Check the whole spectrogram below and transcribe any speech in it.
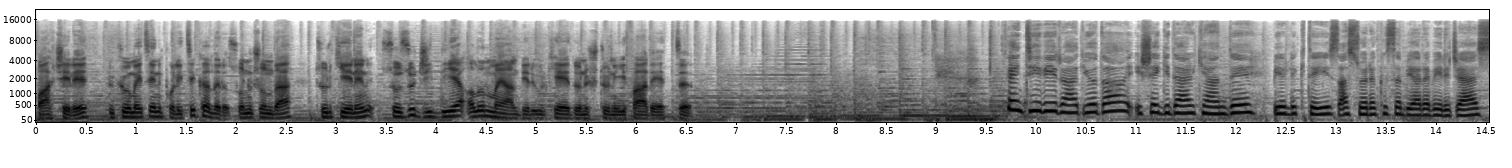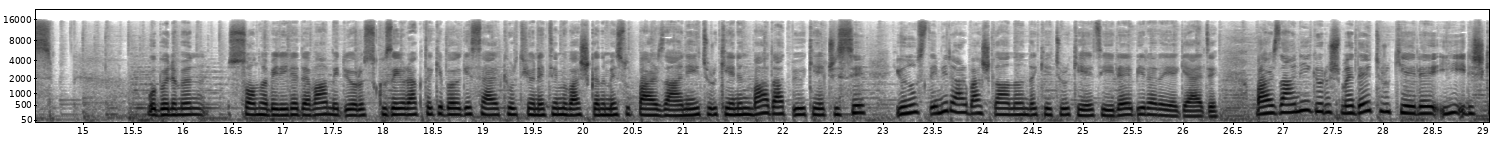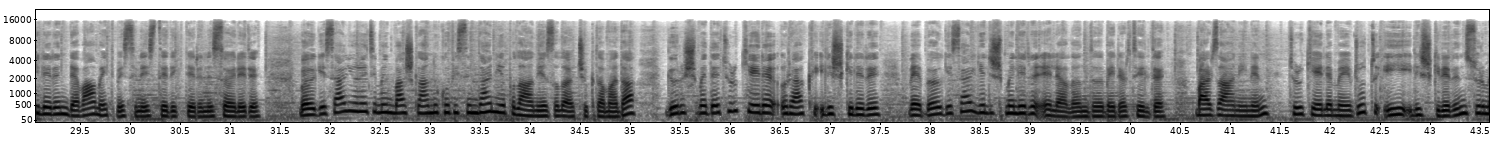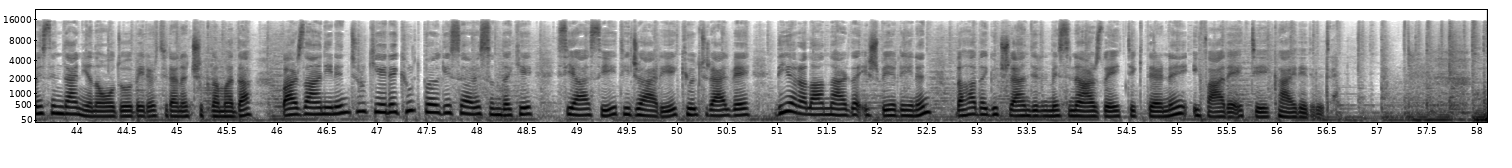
Bahçeli, hükümetin politikaları sonucunda Türkiye'nin sözü ciddiye alınmayan bir ülkeye dönüştüğünü ifade etti. NTV Radyo'da işe giderken de birlikteyiz. Az sonra kısa bir ara vereceğiz. Bu bölümün son haberiyle devam ediyoruz. Kuzey Irak'taki bölgesel Kürt yönetimi başkanı Mesut Barzani, Türkiye'nin Bağdat Büyükelçisi Yunus Demirer başkanlığındaki Türk heyetiyle bir araya geldi. Barzani görüşmede Türkiye ile iyi ilişkilerin devam etmesini istediklerini söyledi. Bölgesel yönetimin başkanlık ofisinden yapılan yazılı açıklamada görüşmede Türkiye ile Irak ilişkileri ve bölgesel gelişmeleri ele alındığı belirtildi. Barzani'nin Türkiye ile mevcut iyi ilişkilerin sürmesinden yana olduğu belirtilen açıklama açıklamada Barzani'nin Türkiye ile Kürt bölgesi arasındaki siyasi, ticari, kültürel ve diğer alanlarda işbirliğinin daha da güçlendirilmesini arzu ettiklerini ifade ettiği kaydedildi.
